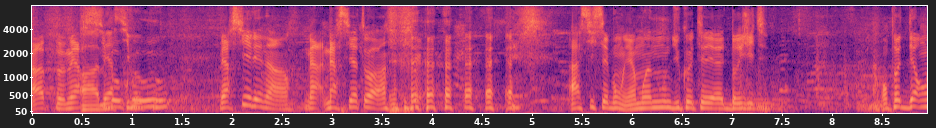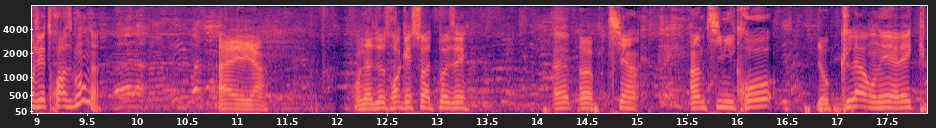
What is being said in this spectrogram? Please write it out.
Hop, merci, Ah, merci beaucoup. Merci Elena. hein. Mer- Merci à toi. hein. ah si c'est bon, il y a moins de monde du côté euh, de Brigitte. On peut te déranger 3 secondes? Allez, viens. On a deux trois questions à te poser. Hop, tiens, un petit micro. Donc là, on est avec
